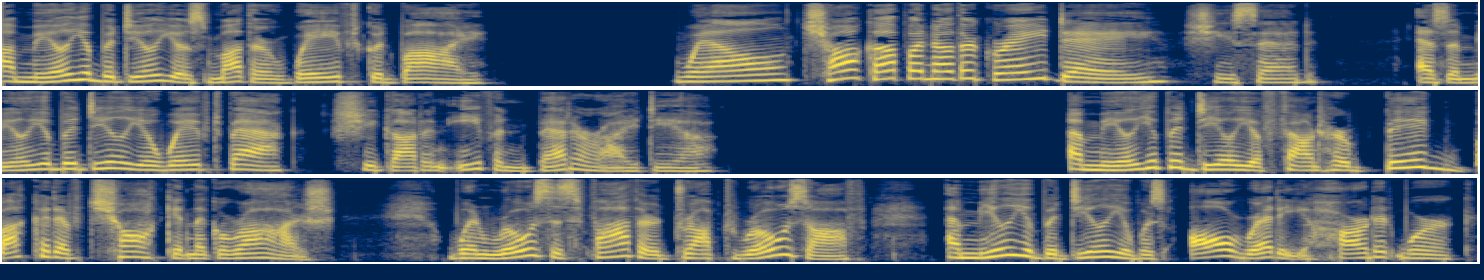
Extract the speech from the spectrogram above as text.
Amelia Bedelia's mother waved goodbye. Well, chalk up another gray day, she said. As Amelia Bedelia waved back, she got an even better idea. Amelia Bedelia found her big bucket of chalk in the garage. When Rose's father dropped Rose off, Amelia Bedelia was already hard at work.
